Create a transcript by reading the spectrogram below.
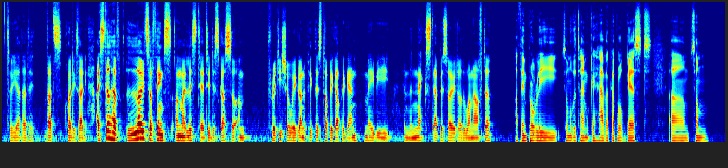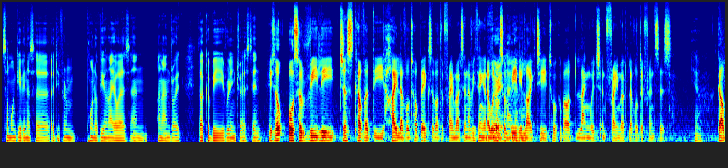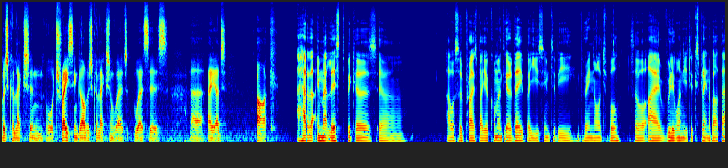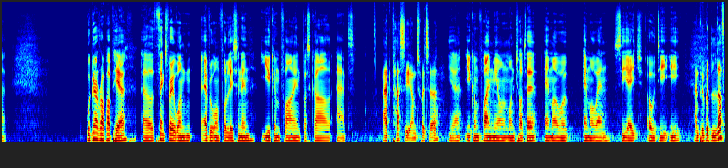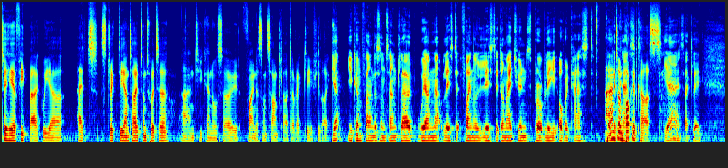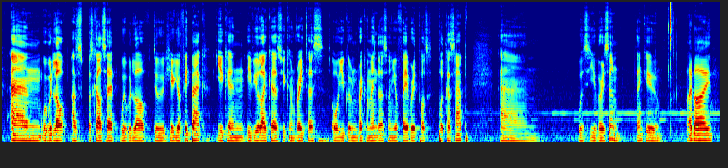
so yeah, that that's quite exciting. I still have loads of things on my list here to discuss, so I'm pretty sure we're going to pick this topic up again, maybe in the next episode or the one after. I think probably some of the time we can have a couple of guests, um, some someone giving us a, a, different point of view on iOS and on Android. That could be really interesting. He's also really just covered the high level topics about the frameworks and everything, and I would Very also really level. like to talk about language and framework level differences. Yeah garbage collection or tracing garbage collection versus uh, Ayad Arc? I had that in my list because uh, I was surprised by your comment the other day, but you seem to be very knowledgeable. So I really want you to explain about that. We're going to wrap up here. Uh, thanks very one, everyone for listening. You can find Pascal at at Passy on Twitter. Yeah, you can find me on Monchote, M O M O N C H O T E. And we would love to hear feedback. We are at Strictly Untyped on Twitter, and you can also find us on SoundCloud directly if you like. Yeah, you can find us on SoundCloud. We are now listed, finally listed on iTunes, probably Overcast, and on Pocket Casts. Yeah, exactly. And we would love, as Pascal said, we would love to hear your feedback. You can, if you like us, you can rate us or you can recommend us on your favorite pod- podcast app. And we'll see you very soon. Thank you. Bye bye.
